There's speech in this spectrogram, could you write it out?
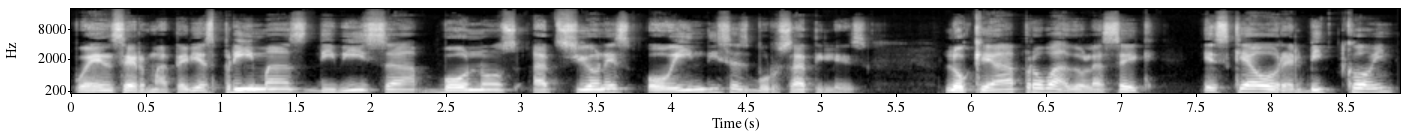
Pueden ser materias primas, divisa, bonos, acciones o índices bursátiles. Lo que ha aprobado la SEC es que ahora el Bitcoin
